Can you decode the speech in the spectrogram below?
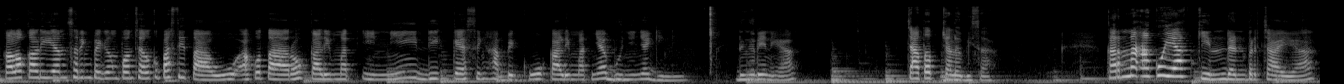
Kalau kalian sering pegang ponselku pasti tahu aku taruh kalimat ini di casing HP ku. Kalimatnya bunyinya gini. Dengerin ya. Catat kalau bisa. Karena aku yakin dan percaya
